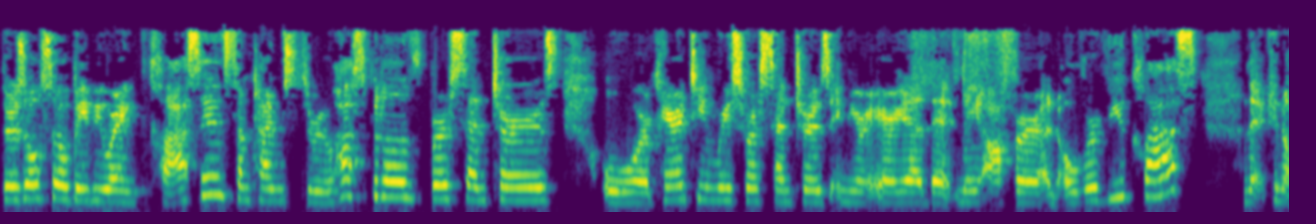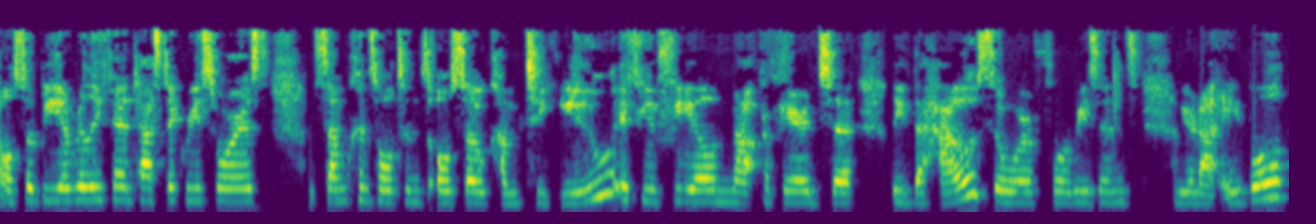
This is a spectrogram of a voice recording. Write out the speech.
There's also baby wearing classes, sometimes through hospitals, birth centers, or parenting resource centers in your area that may offer an overview class that can also be a really fantastic resource. Some consultants also come to you if you feel not prepared to leave the house or for reasons you're not able.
